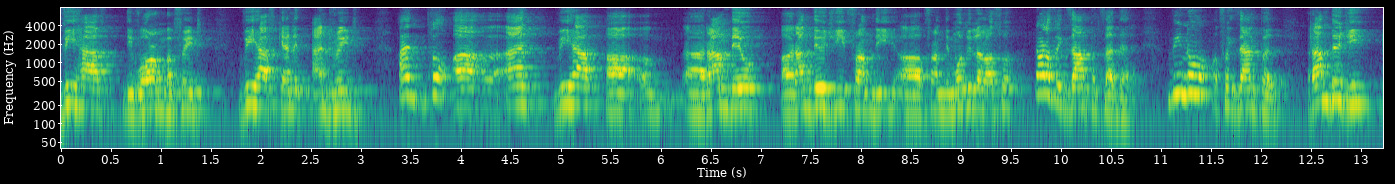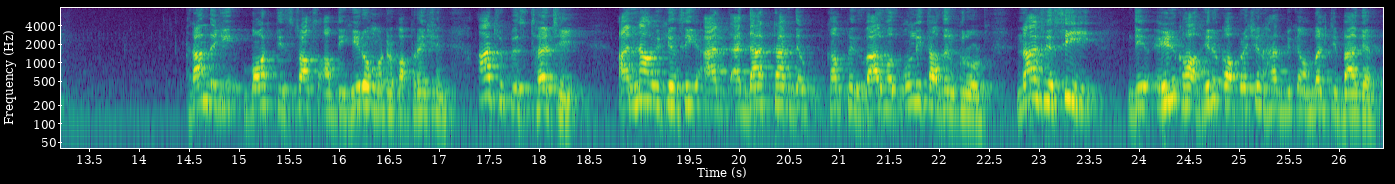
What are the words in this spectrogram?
we have the Warren Buffett, we have Kenneth Andrade, and so, uh, and we have uh, um, uh, Ramdev, uh, from the uh, from the Motilal also. A lot of examples are there. We know, for example, Ramdev ji, Ramdev ji bought the stocks of the Hero Motor Corporation at rupees 30. And now you can see at, at that time the company's value was only 1000 crore. Now if you see the Hero, Hero Corporation has become a multi-bagger,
